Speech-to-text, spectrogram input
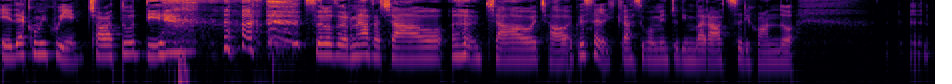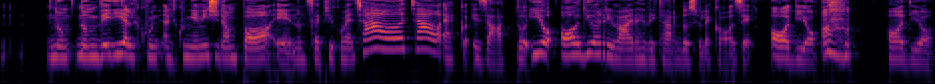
Ed eccomi qui, ciao a tutti, sono tornata, ciao, ciao, ciao. Questo è il classico momento di imbarazzo di quando eh, non, non vedi alcun, alcuni amici da un po' e non sai più come ciao, ciao. Ecco, esatto, io odio arrivare in ritardo sulle cose, odio, odio,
